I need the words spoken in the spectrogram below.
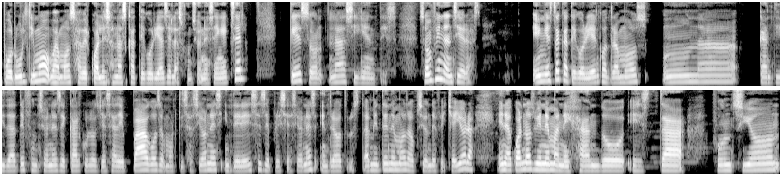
por último, vamos a ver cuáles son las categorías de las funciones en Excel, que son las siguientes. Son financieras. En esta categoría encontramos una cantidad de funciones de cálculos, ya sea de pagos, de amortizaciones, intereses, depreciaciones, entre otros. También tenemos la opción de fecha y hora, en la cual nos viene manejando esta función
